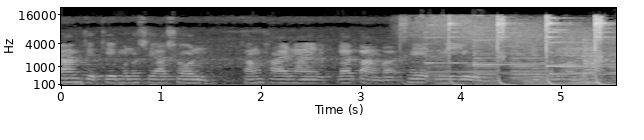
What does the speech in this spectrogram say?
ด้านสิทธิมนุษยชน ทั้งภายในและต่างประเทศมีอยู่เป็นจำนวนมาก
